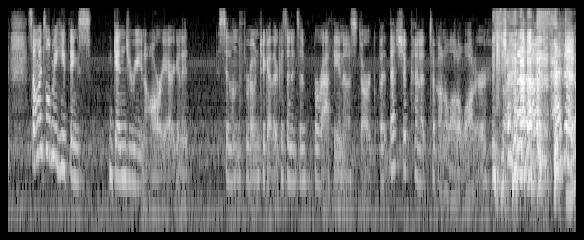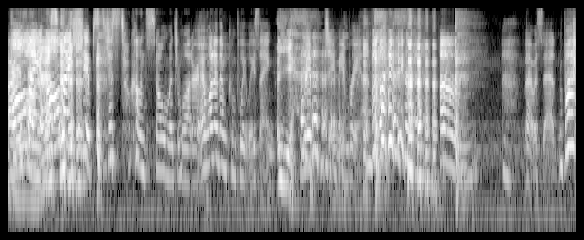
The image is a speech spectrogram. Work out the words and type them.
Someone told me he thinks Gendry and Arya are gonna sit on the throne together because then it's a Baratheon and a Stark. But that ship kind of took on a lot of water. So I feel like all my all my ships just took on so much water, and one of them completely sank. Yeah. Rip Jaime and Brienne, but like, um, that was sad. But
